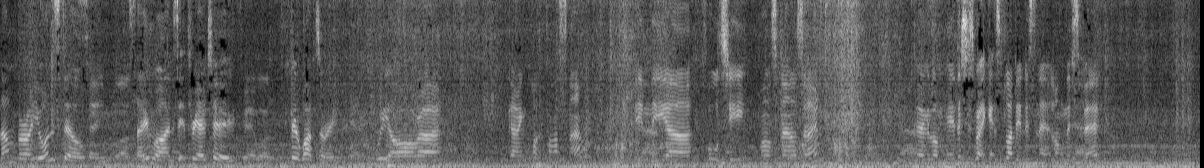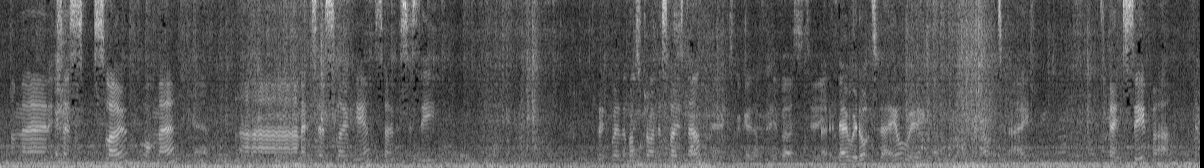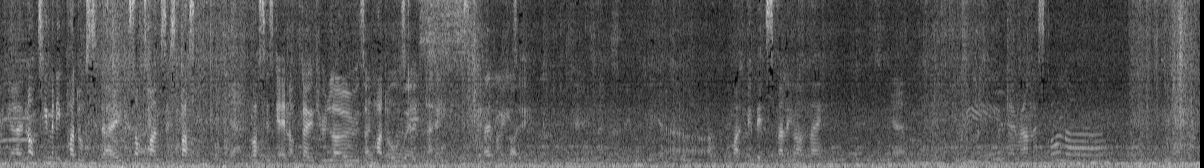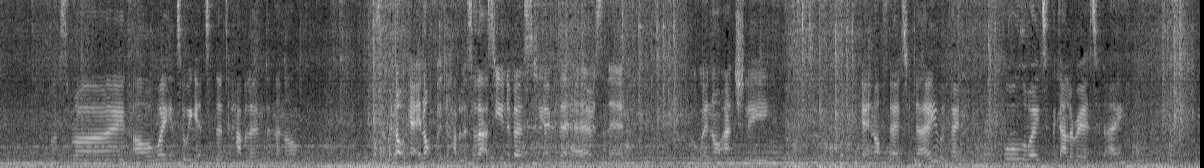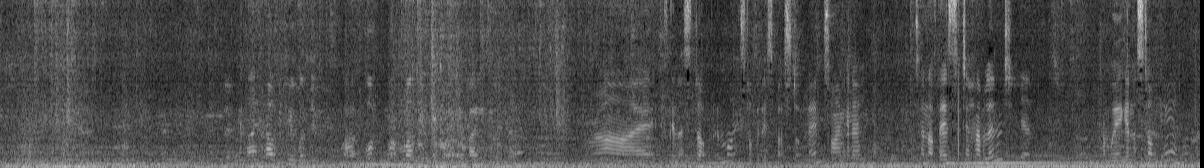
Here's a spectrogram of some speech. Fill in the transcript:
number are you on still? Same one. Same one. Is it 302? Fair one. 301, sorry. We are uh, going quite fast now in the uh, 40 miles an hour zone. Going along here. This is where it gets flooded, isn't it? Along this bit. And then it says slow on there. Yeah. And it says slow here. So this is the bit where the bus driver slows down. Because we're going off to university. No, we're not today, are we? We're not today. It's going super. There we go. Not too many puddles today. because Sometimes this bus, buses getting up go through loads of puddles, don't they? It's a bit crazy. Yeah, they might be a bit smelly, aren't they? Yeah. Go around this corner. Bus ride. I'll wait until we get to the de Havilland and then I'll. So we're not getting off at de Havilland. So that's the university over there, isn't it? But we're not actually off there today. We're going all the way to the Galleria today. Can I help you with the, what, what what money have you got available? Right, it's going to stop. It might stop at this bus stop then. So I'm going to turn off. There's to Havilland. Yeah. and we're going to stop here.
